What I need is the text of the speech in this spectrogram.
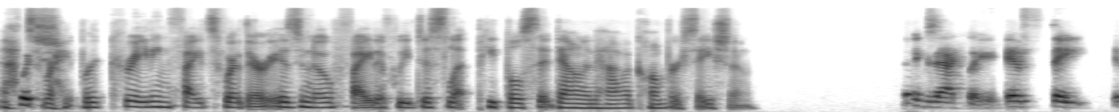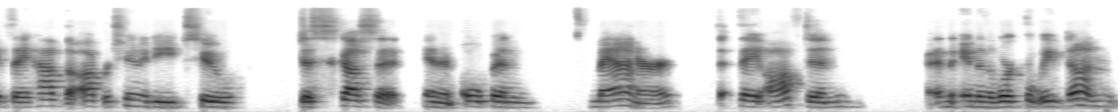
That's which, right. We're creating fights where there is no fight if we just let people sit down and have a conversation. Exactly. If they if they have the opportunity to discuss it in an open manner, they often, and, and in the work that we've done,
